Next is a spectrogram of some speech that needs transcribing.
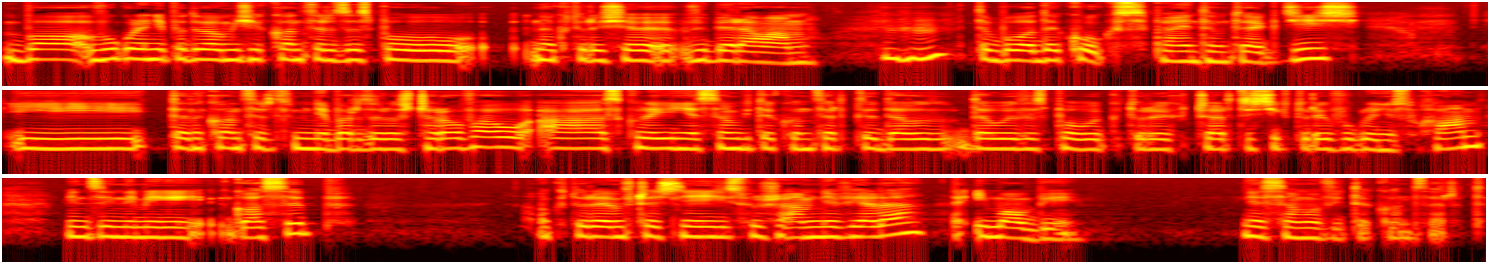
bo w ogóle nie podobał mi się koncert zespołu, na który się wybierałam. To było The Cooks, pamiętam to jak dziś. I ten koncert mnie bardzo rozczarował, a z kolei niesamowite koncerty dał, dały zespoły, których, czy artyści, których w ogóle nie słuchałam. Między innymi Gossip, o którym wcześniej słyszałam niewiele, i Mobi. Niesamowite koncerty.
